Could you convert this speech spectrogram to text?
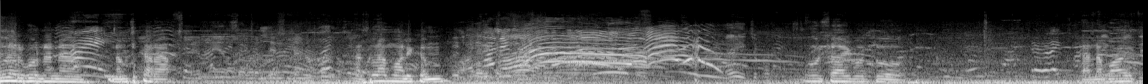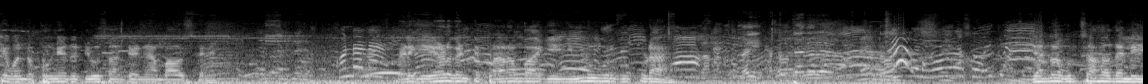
ಎಲ್ಲರಿಗೂ ನನ್ನ ನಮಸ್ಕಾರ. ಅಸ್ಲಾಂ ವಾಲಿಕಂ ಬಹುಶಃ ಇವತ್ತು ನನ್ನ ಭಾಗಕ್ಕೆ ಒಂದು ಪುಣ್ಯದ ದಿವಸ ಅಂತೇಳಿ ನಾನು ಭಾವಿಸ್ತೇನೆ. ಬೆಳಗ್ಗೆ ಏಳು ಗಂಟೆ ಪ್ರಾರಂಭ ಆಗಿ ಇನ್ನೂವರೆಗೂ ಕೂಡ ಜನರ ಉತ್ಸಾಹದಲ್ಲಿ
